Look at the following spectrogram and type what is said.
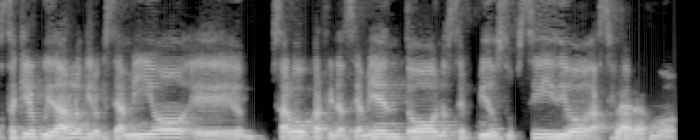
o sea, quiero cuidarlo, quiero que sea mío, eh, salgo a buscar financiamiento, no sé, pido un subsidio, así fue como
